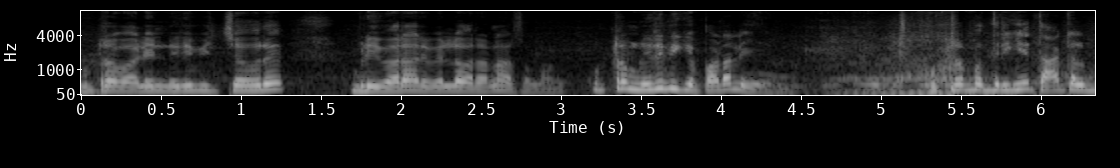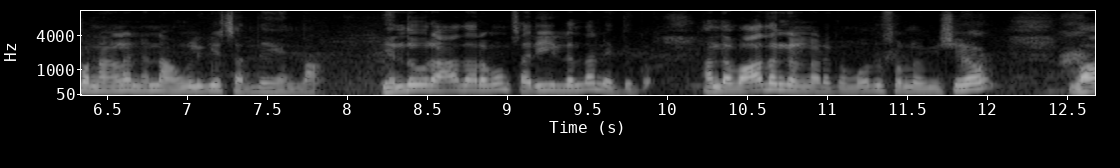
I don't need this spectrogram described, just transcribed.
குற்றவாளி நிரூபித்தவர் இப்படி வராரு வெளில வராருன்னா சொல்லலாம். குற்றம் நிரூபிக்கப்படலையே. குற்றப்பத்திரிகையை தாக்கல் பண்ணாங்களா என்னன்னு அவங்களுக்கே சந்தேகம்தான். எந்த ஒரு ஆதாரமும் சரியில்லைன்னு தான் நேற்று அந்த வாதங்கள் நடக்கும்போது சொன்ன விஷயம். வா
